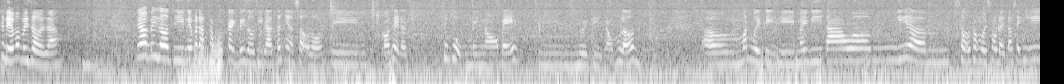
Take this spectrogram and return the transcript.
Thế nếu mà bây giờ sao? Nhưng mà bây giờ thì nếu mà đặt trong bối cảnh bây giờ thì là tất nhiên là sợ rồi. Vì có thể là chức vụ của mình nó bé thì 10 tỷ nó cũng lớn uh, mất 10 tỷ thì maybe tao uh, nghĩ là sợ xong rồi sau đấy tao sẽ nghĩ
